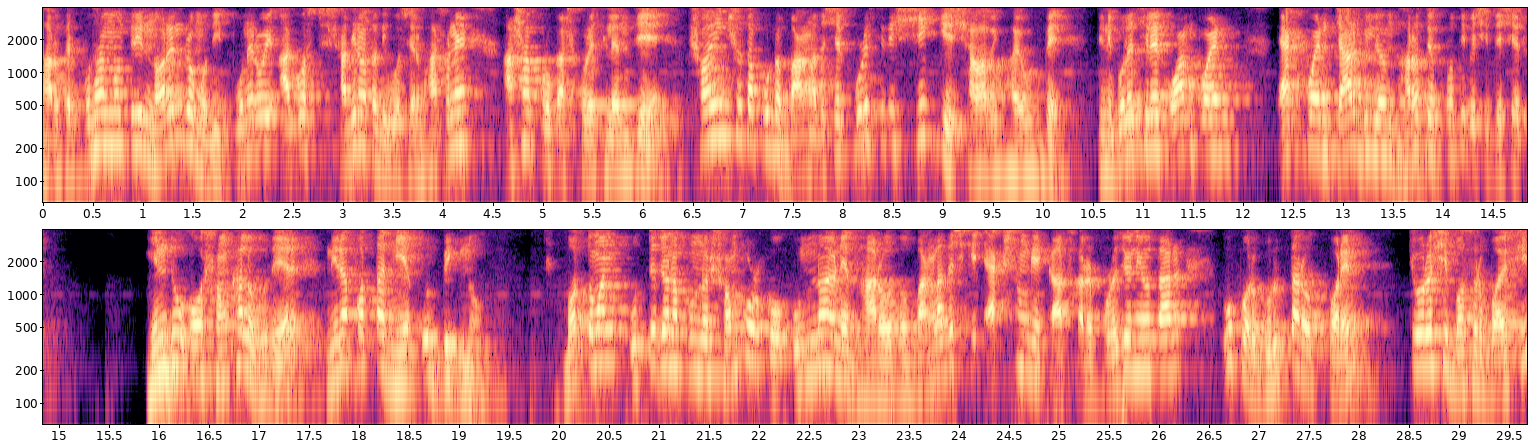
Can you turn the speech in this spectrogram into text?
ভারতের প্রধানমন্ত্রী নরেন্দ্র মোদী পনেরোই আগস্ট স্বাধীনতা দিবসের ভাষণে আশা প্রকাশ করেছিলেন যে সহিংসতাপূর্ণ বাংলাদেশের পরিস্থিতি শিগগির স্বাভাবিক হয়ে উঠবে। তিনি বলেছিলেন, ওয়ান পয়েন্ট, এক পয়েন্ট চার বিলিয়ন ভারতীয় প্রতিবেশী দেশের হিন্দু ও সংখ্যালঘুদের নিরাপত্তা নিয়ে উদ্বিগ্ন। বর্তমান উত্তেজনাপূর্ণ সম্পর্ক, উন্নয়নে ভারত ও বাংলাদেশকে একসঙ্গে কাজ করার প্রয়োজনীয়তার উপর গুরুত্বারোপ করেন চৌরাশি বছর বয়সী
